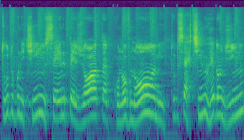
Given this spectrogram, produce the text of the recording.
tudo bonitinho, CNPJ com novo nome, tudo certinho, redondinho.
